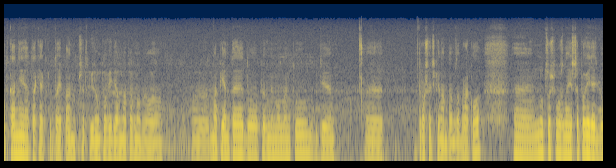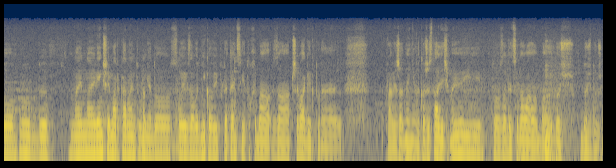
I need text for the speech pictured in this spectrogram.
spotkanie, tak jak tutaj Pan przed chwilą powiedział, na pewno było e, napięte do pewnego momentu, gdzie e, troszeczkę nam tam zabrakło. E, No cóż można jeszcze powiedzieć, bo no, naj, największy markament u mnie do swoich zawodników i pretensji to chyba za przewagę, które prawie żadnej nie wykorzystaliśmy i to zadecydowało dość, dość dużo.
